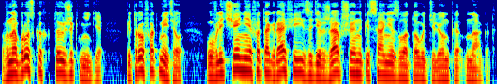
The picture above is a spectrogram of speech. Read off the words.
в набросках к той же книге. Петров отметил, увлечение фотографией, задержавшее написание «Золотого теленка» на год.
